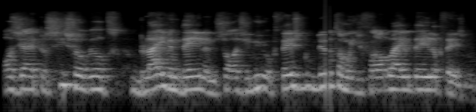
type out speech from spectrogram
Als jij precies zo wilt blijven delen zoals je nu op Facebook deelt, dan moet je vooral blijven delen op Facebook.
